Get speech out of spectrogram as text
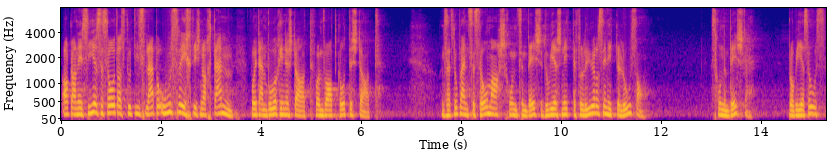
Organisiere es so, dass du dein Leben ausrichtest nach dem, was in diesem Buch steht, wo im Wort Gottes steht. Und er sagt, wenn du es so machst, kommt es am besten. Du wirst nicht der Verlierer sein, nicht der Loser. Es kommt am besten. Probier es aus.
